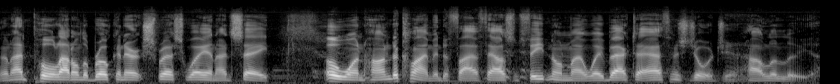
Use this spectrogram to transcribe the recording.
And I'd pull out on the Broken Arrow Expressway and I'd say, 01 Honda, climb into 5,000 feet and on my way back to Athens, Georgia. Hallelujah.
